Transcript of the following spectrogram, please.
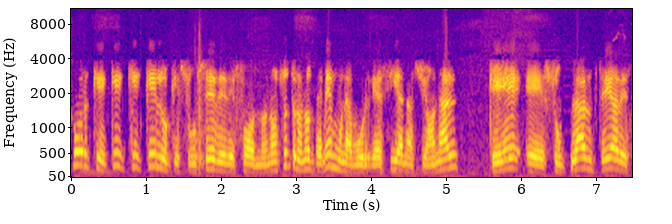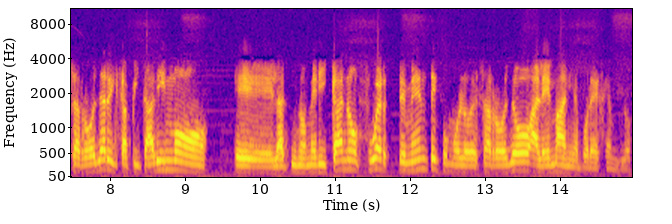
¿Por qué? ¿Qué, qué? es lo que sucede de fondo? Nosotros no tenemos una burguesía nacional que eh, su plan sea desarrollar el capitalismo eh, latinoamericano fuertemente como lo desarrolló Alemania, por ejemplo.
